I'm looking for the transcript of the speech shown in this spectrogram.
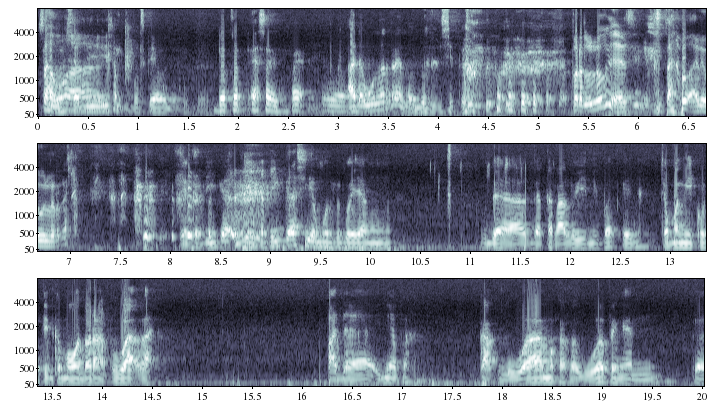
Nggak usah sawah disebut ya udah itu. Deket SMP. Wah. Ada ularnya loh dulu di situ. perlu ya sih kita tahu ada ularnya yang ketiga yang ketiga sih yang menurut gue yang udah gak terlalu ini banget kayaknya cuman ngikutin kemauan orang tua lah pada ini apa kak gua sama kakak gua pengen ke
